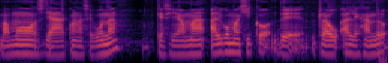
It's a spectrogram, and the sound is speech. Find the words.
Vamos ya con la segunda, que se llama Algo Mágico de Raúl Alejandro.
